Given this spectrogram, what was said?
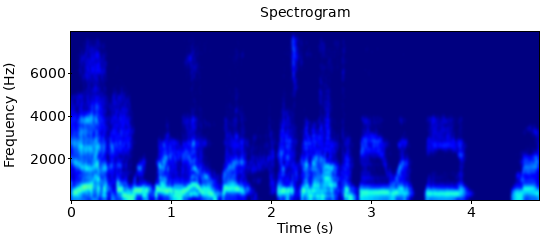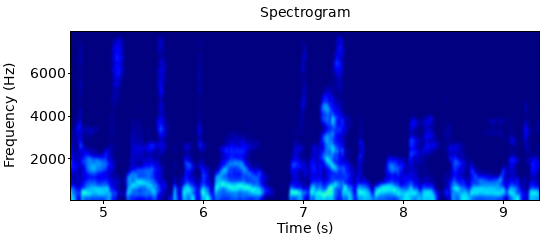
yeah. I wish I knew, but it's going to have to be with the merger slash potential buyout. There's going to yeah. be something there. Maybe Kendall inter-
